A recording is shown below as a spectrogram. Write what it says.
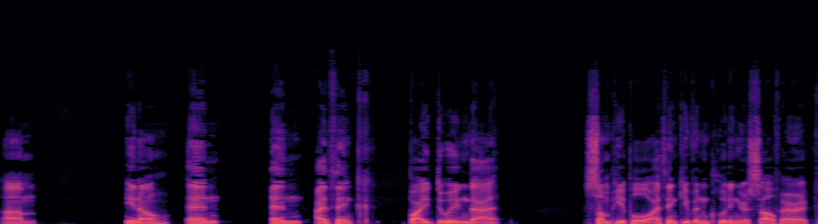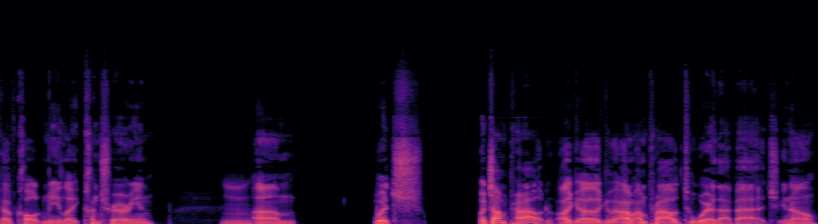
Um, you know, and and I think by doing that, some people, I think even including yourself, Aric, have called me like contrarian. Um, which which I'm proud. Like, uh, I'm proud to wear that badge, you know,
